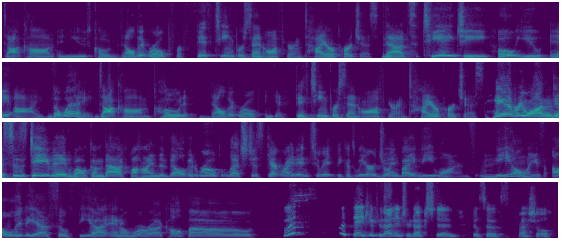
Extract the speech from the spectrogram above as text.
dot com and use code Velvet Rope for 15% off your entire purchase. That's T H E O U A I, the way dot com, code Velvet Rope and get 15% off your entire purchase. Hey everyone, this is David. Welcome back behind the Velvet Rope. Let's just get right into it because we are joined by the ones, the onlys, Olivia, Sophia, and Aurora Culpo. Woo! Thank you for that introduction. I feel so special.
